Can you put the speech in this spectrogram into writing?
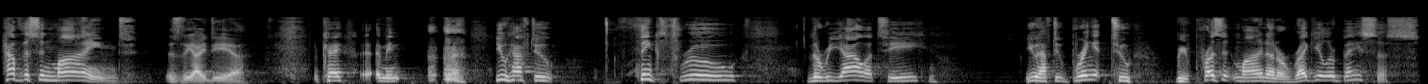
have this in mind is the idea. Okay? I mean, you have to think through the reality. You have to bring it to your present mind on a regular basis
